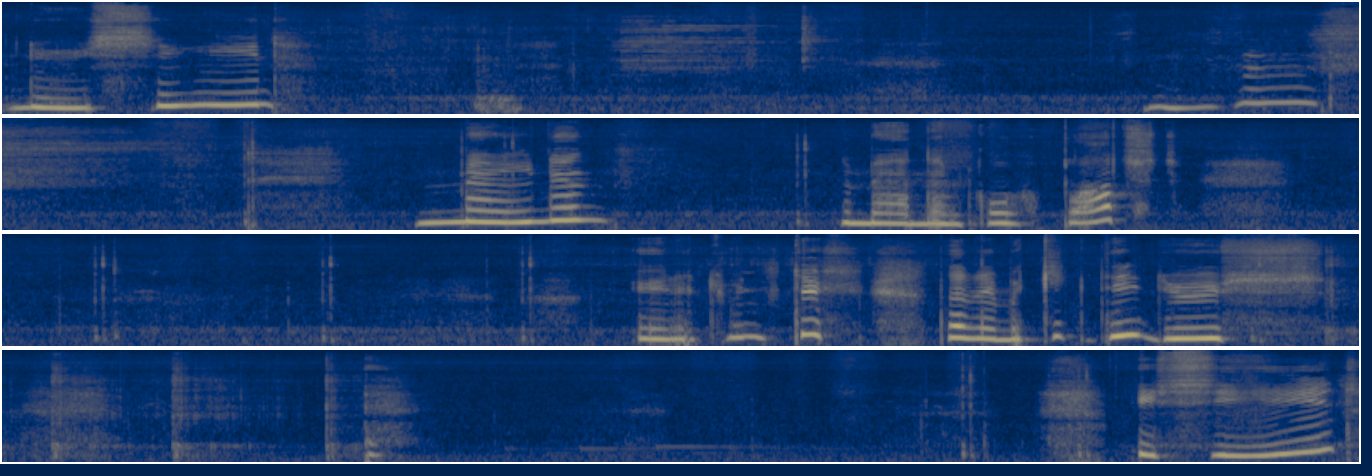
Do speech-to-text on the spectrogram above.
Nu zien. Mijnen. De mijnen heb ik al geplaatst. 21. Dan heb ik die dus. Je ziet.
